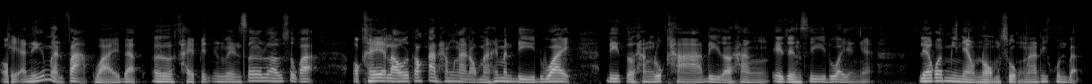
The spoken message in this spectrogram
โอเค อันนี้ก็เหมือนฝากไว้แบบเออใครเป็นอินฟลูเอนเซอร์เรารู้สึกว่าโอเค เราต้องการทำงานออกมาให้มันดีด้วย ดีต่อทางลูกค้า ดีต่อทางเอเจนซี่ด้วยอย่างเงี้ยเรียกว่ามีแนวโน้มสูงมากที่คุณแบบ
